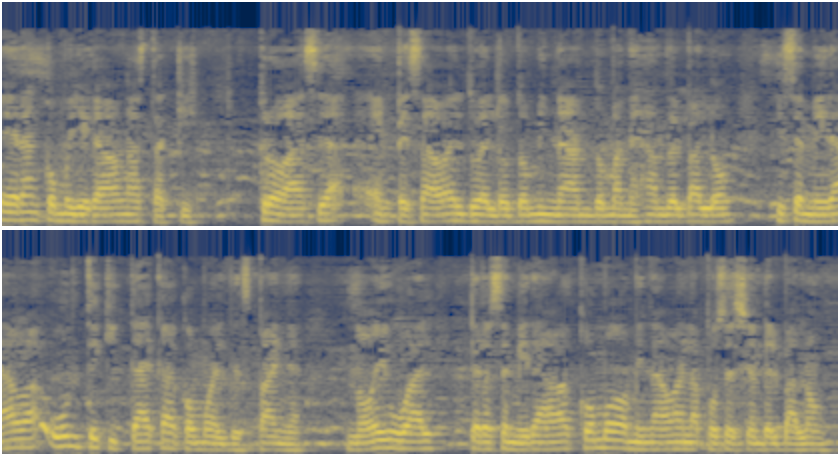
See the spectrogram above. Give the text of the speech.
eran como llegaban hasta aquí. Croacia empezaba el duelo dominando, manejando el balón y se miraba un tiquitaca como el de España, no igual, pero se miraba cómo dominaban la posesión del balón.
